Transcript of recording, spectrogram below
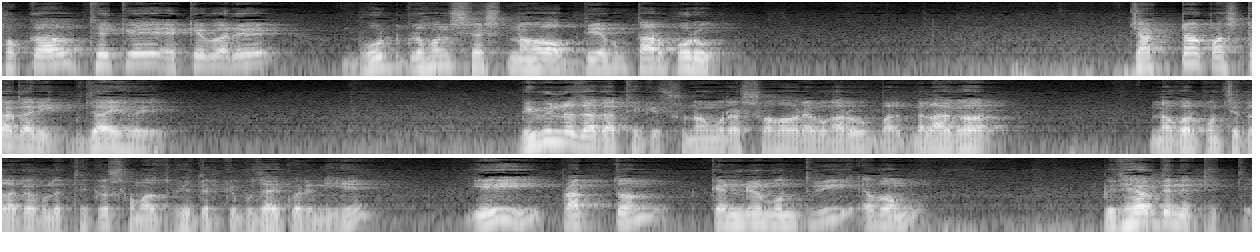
সকাল থেকে একেবারে ভোট গ্রহণ শেষ না হওয়া অবধি এবং তারপরও চারটা পাঁচটা গাড়ি বুঝাই হয়ে বিভিন্ন জায়গা থেকে, সুনামুরা শহর এবং আরও মেলাঘর, নগর পঞ্চায়েত এলাকাগুলো থেকেও সমাজগৃহীদেরকে বুঝাই করে নিয়ে এই প্রাক্তন কেন্দ্রীয় মন্ত্রী এবং বিধায়কদের নেতৃত্বে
